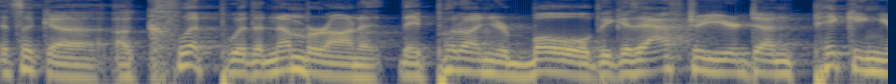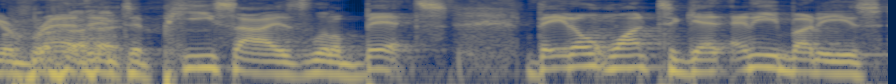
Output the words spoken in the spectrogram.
it's like a, a clip with a number on it they put on your bowl because after you're done picking your bread Right. into pea sized little bits, they don't want to get anybody's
